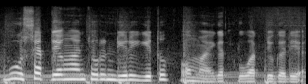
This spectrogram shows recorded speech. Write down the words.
Buset dia ngancurin diri gitu. Oh my god, kuat juga dia.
